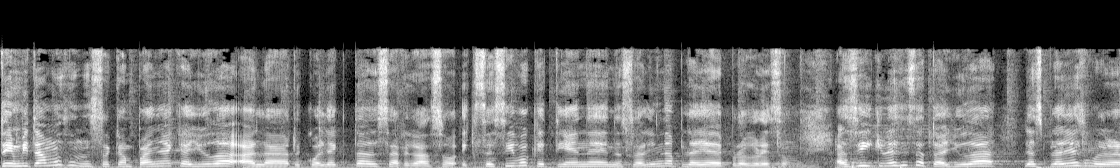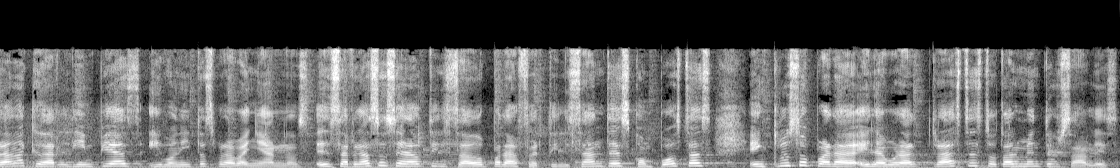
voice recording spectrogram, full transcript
Te invitamos a nuestra campaña que ayuda a la recolecta de sargazo excesivo que tiene nuestra linda playa de Progreso. Así, gracias a tu ayuda, las playas volverán a quedar limpias y bonitas para bañarnos. El sargazo será utilizado para fertilizantes, compostas e incluso para elaborar trastes totalmente usables.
